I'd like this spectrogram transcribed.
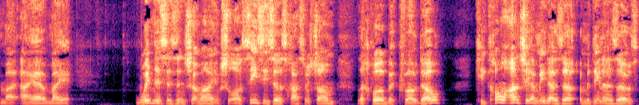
my, I have my witnesses in Shamayim. Shalosisi says Chas v'sham lechvo bekvodo. Ki kol anshe amida medina azos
